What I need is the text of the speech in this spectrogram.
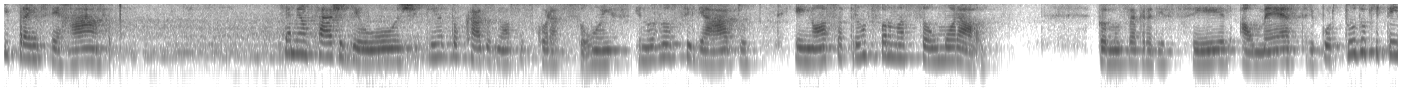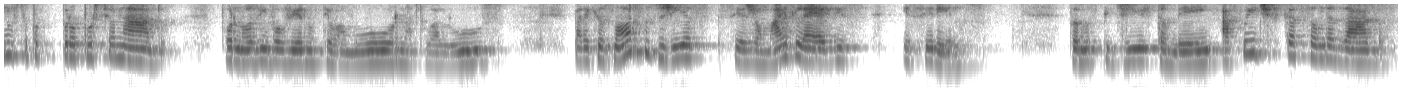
E para encerrar, que a mensagem de hoje tenha tocado os nossos corações e nos auxiliado em nossa transformação moral. Vamos agradecer ao Mestre por tudo que tem nos proporcionado, por nos envolver no teu amor, na tua luz, para que os nossos dias sejam mais leves e serenos. Vamos pedir também a fluidificação das águas,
